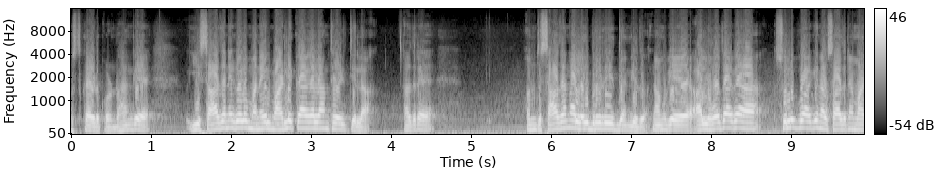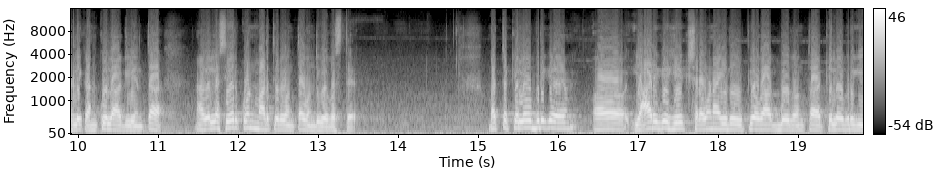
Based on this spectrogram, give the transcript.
ಪುಸ್ತಕ ಹಿಡ್ಕೊಂಡು. ಹಾಗೆ ಈ ಸಾಧನೆಗಳು ಮನೇಲಿ ಮಾಡಲಿಕ್ಕಾಗಲ್ಲ ಅಂತ ಹೇಳ್ತಿಲ್ಲ. ಆದರೆ ಒಂದು ಸಾಧನ ಲೈಬ್ರರಿ ಇದ್ದಂಗೆ ಇದು. ನಮಗೆ ಅಲ್ಲಿ ಹೋದಾಗ ಸುಲಭವಾಗಿ ನಾವು ಸಾಧನೆ ಮಾಡಲಿಕ್ಕೆ ಅನುಕೂಲ ಆಗಲಿ ಅಂತ ನಾವೆಲ್ಲ ಸೇರ್ಕೊಂಡು ಮಾಡ್ತಿರುವಂಥ ಒಂದು ವ್ಯವಸ್ಥೆ. ಮತ್ತು ಕೆಲವೊಬ್ಬರಿಗೆ ಯಾರಿಗೆ ಹೇಗೆ ಶ್ರವಣ ಇದು ಉಪಯೋಗ ಆಗ್ಬೋದು ಅಂತ ಕೆಲವೊಬ್ಬರಿಗೆ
